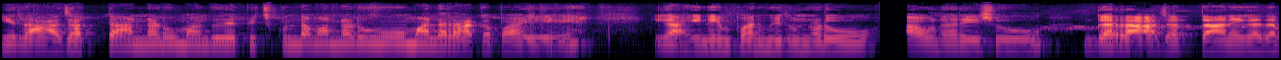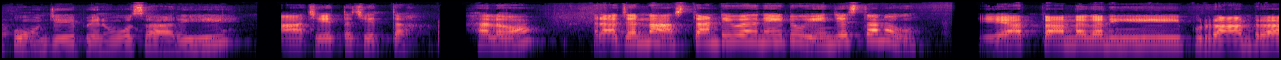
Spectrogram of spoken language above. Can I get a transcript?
ఈ రాజత్త అన్నాడు మందు తెప్పించుకుందామన్నాడు మళ్ళా రాకపాయే. ఇక ఆయనేం పని మీద ఉన్నాడు? అవును నరేషు ఇక రాజత్త అనే కదా ఫోన్ చేయపోయిన ఓసారి. ఆ చేత్త చేత్త. హలో రాజన్న వస్తాంటివి నేటు ఏం చేస్తాను ఏ అత్త అన్న గాని ఇప్పుడు రాన్రా.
